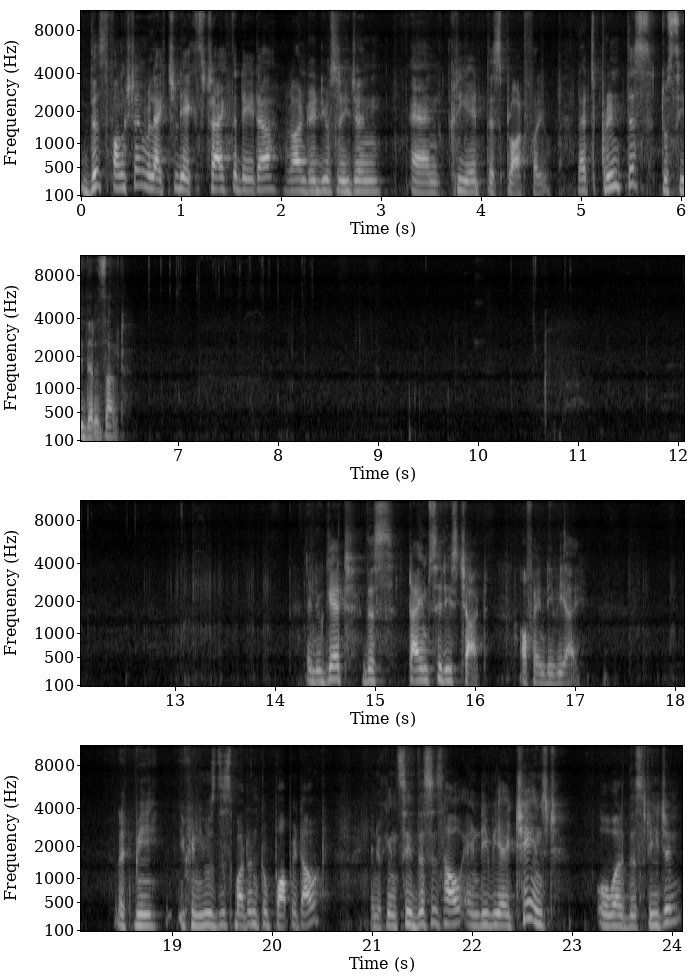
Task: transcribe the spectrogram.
this function will actually extract the data, run reduce region, and create this plot for you. Let's print this to see the result. And you get this time series chart of NDVI. Let me, you can use this button to pop it out. And you can see this is how NDVI changed over this region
